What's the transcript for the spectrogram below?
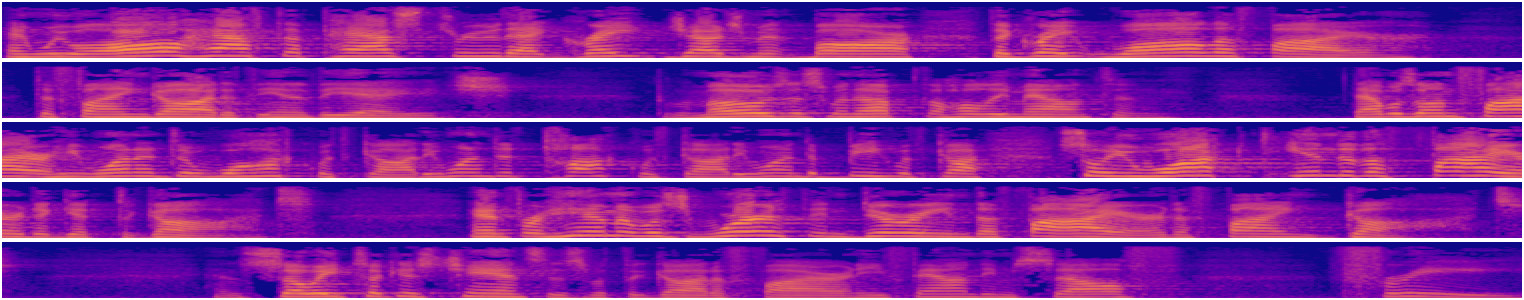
and we will all have to pass through that great judgment bar, the great wall of fire, to find God at the end of the age. But when Moses went up the holy mountain, that was on fire. He wanted to walk with God. He wanted to talk with God. He wanted to be with God. So he walked into the fire to get to God. And for him, it was worth enduring the fire to find God. And so he took his chances with the God of fire, and he found himself free,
